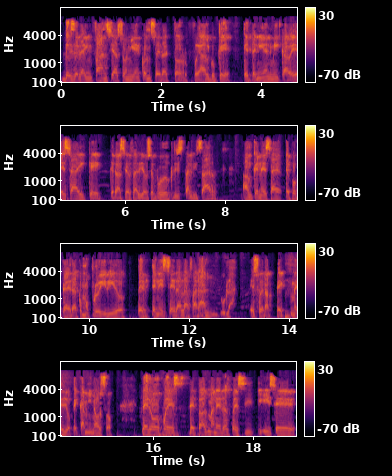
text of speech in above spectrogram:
desde la infancia soñé con ser actor. Fue algo que, que tenía en mi cabeza y que gracias a Dios se pudo cristalizar, aunque en esa época era como prohibido pertenecer a la farándula eso era medio pecaminoso. Pero pues de todas maneras pues hice,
